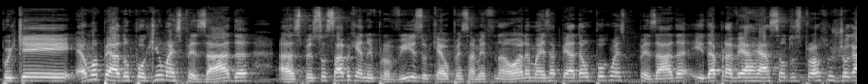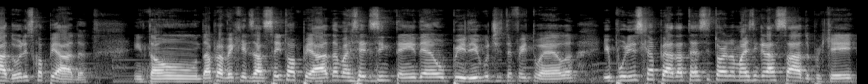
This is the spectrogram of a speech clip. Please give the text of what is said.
Porque é uma piada um pouquinho mais pesada, as pessoas sabem que é no improviso, que é o pensamento na hora, mas a piada é um pouco mais pesada e dá pra ver a reação dos próprios jogadores com a piada. Então dá pra ver que eles aceitam a piada, mas eles entendem o perigo de ter feito ela, e por isso que a piada até se torna mais engraçada, porque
